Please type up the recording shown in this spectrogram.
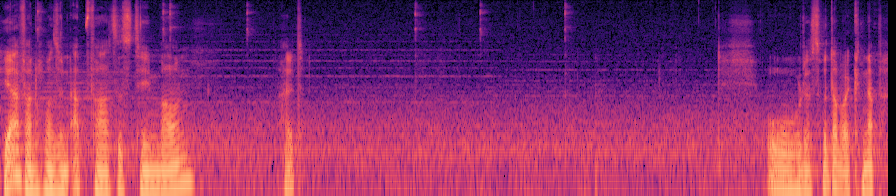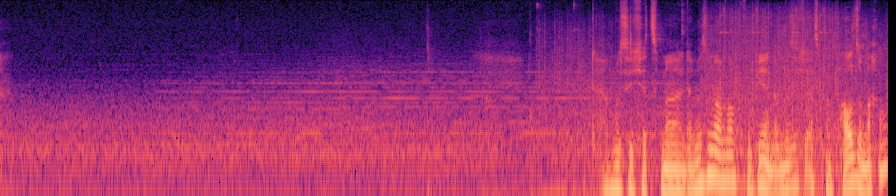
Hier einfach nochmal so ein Abfahrtssystem bauen halt. Oh, das wird aber knapp. Muss ich jetzt mal, da müssen wir mal probieren. Da muss ich erstmal Pause machen.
